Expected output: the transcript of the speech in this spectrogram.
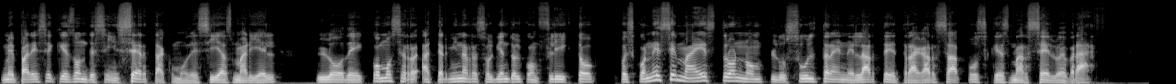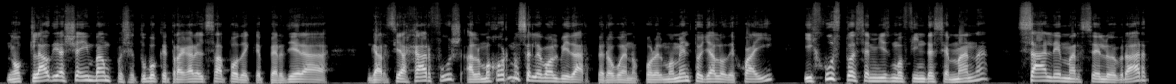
me parece que es donde se inserta, como decías, Mariel, lo de cómo se termina resolviendo el conflicto, pues con ese maestro non plus ultra en el arte de tragar sapos que es Marcelo Ebrard. ¿No? Claudia Sheinbaum pues se tuvo que tragar el sapo de que perdiera García Harfush, a lo mejor no se le va a olvidar, pero bueno, por el momento ya lo dejó ahí y justo ese mismo fin de semana sale Marcelo Ebrard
